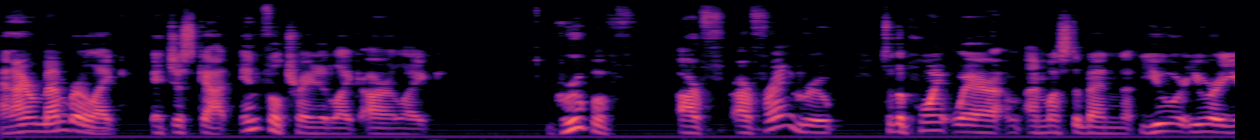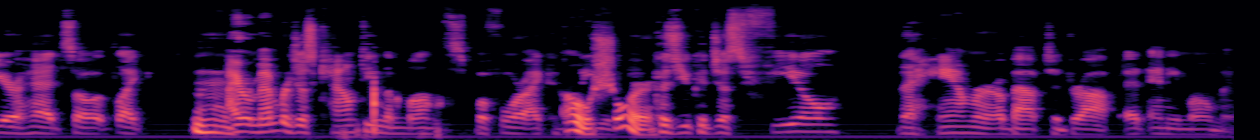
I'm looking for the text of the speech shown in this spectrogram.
and I remember like it just got infiltrated like our like group of our our friend group to the point where I must have been you were you were a year ahead, so like mhm. I remember just counting the months before I could. oh, sure. because you could just feel the hammer about to drop at any moment.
